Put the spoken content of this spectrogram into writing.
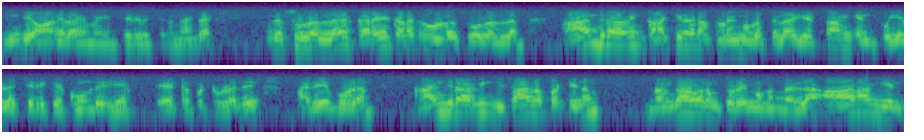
இந்திய வானிலை மையம் தெரிவிச்சிருந்தாங்க இந்த சூழல்ல கரையை கடக்க உள்ள சூழல்ல ஆந்திராவின் காக்கிநாடா துறைமுகத்துல எட்டாம் எண் புயல் எச்சரிக்கை கூண்டு ஏற்- ஏற்றப்பட்டுள்ளது. அதே போல ஆந்திராவின் விசாகப்பட்டினம் கங்காவரம் துறைமுகங்கள்ல ஆறாம் எண்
